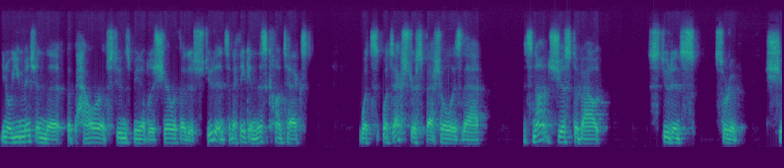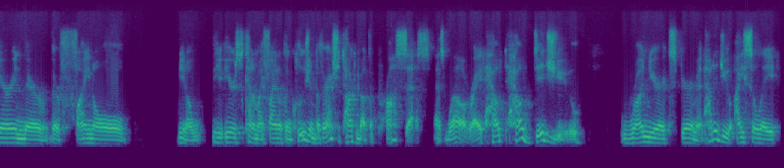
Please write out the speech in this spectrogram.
you know, you mentioned the, the power of students being able to share with other students. And I think in this context, what's what's extra special is that it's not just about students sort of sharing their their final you know here's kind of my final conclusion but they're actually talking about the process as well right how how did you run your experiment? How did you isolate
